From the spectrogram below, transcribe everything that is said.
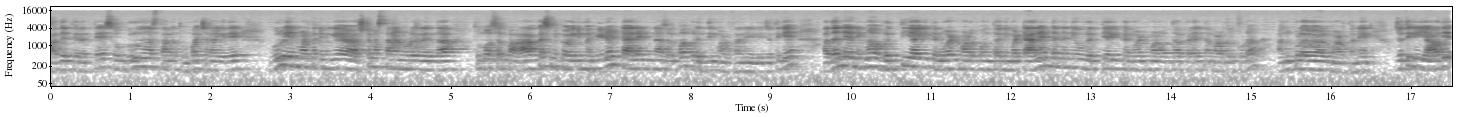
ಸಾಧ್ಯತೆ ಇರುತ್ತೆ. ಸೊ ಗುರುವಿನ ಸ್ಥಾನ ತುಂಬ ಚೆನ್ನಾಗಿದೆ. ಗುರು ಏನು ಮಾಡ್ತಾರೆ ನಿಮಗೆ ಅಷ್ಟಮ ಸ್ಥಾನ ನೋಡೋದ್ರಿಂದ ತುಂಬ ಸ್ವಲ್ಪ ಆಕಸ್ಮಿಕವಾಗಿ ನಿಮ್ಮ ಹಿಡನ್ ಟ್ಯಾಲೆಂಟ್ನ ಸ್ವಲ್ಪ ವೃದ್ಧಿ ಮಾಡ್ತಾನೆ ಇಲ್ಲಿ ಜೊತೆಗೆ. ಅದನ್ನೇ ನಿಮ್ಮ ವೃತ್ತಿಯಾಗಿ ಕನ್ವರ್ಟ್ ಮಾಡ್ಕೊಂತ, ನಿಮ್ಮ ಟ್ಯಾಲೆಂಟನ್ನು ನೀವು ವೃತ್ತಿಯಾಗಿ ಕನ್ವರ್ಟ್ ಮಾಡುವಂಥ ಪ್ರಯತ್ನ ಮಾಡಿದ್ರು ಕೂಡ ಅನುಕೂಲಗಳು ಮಾಡ್ತಾನೆ. ಜೊತೆಗೆ ಯಾವುದೇ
